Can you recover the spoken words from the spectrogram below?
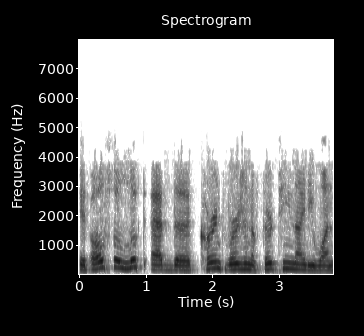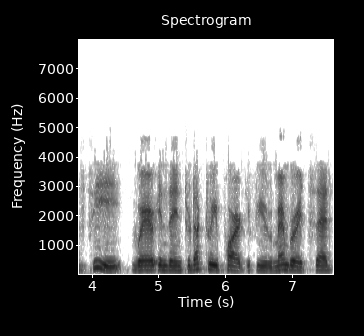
it also looked at the current version of 1391C, where in the introductory part, if you remember, it said,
